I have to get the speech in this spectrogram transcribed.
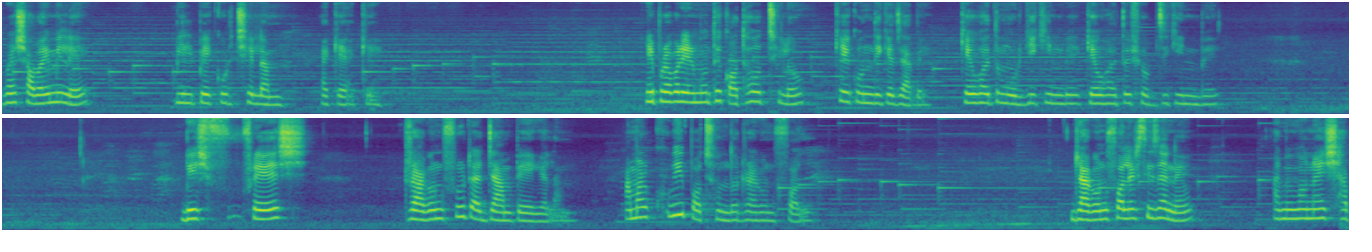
এবার সবাই মিলে বিল পে করছিলাম একে একে। এরপর আবার এর মধ্যে কথা হচ্ছিল, কে কোন দিকে যাবে? কেউ হয়তো মুরগি কিনবে, কেউ হয়তো সবজি কিনবে। বেশ ফ্রেশ ড্রাগন ফ্রুট আর জাম পেয়ে গেলাম। আমার খুবই পছন্দ ড্রাগন ফল। ড্রাগন ফলের সিজনে আমি মনে হয়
